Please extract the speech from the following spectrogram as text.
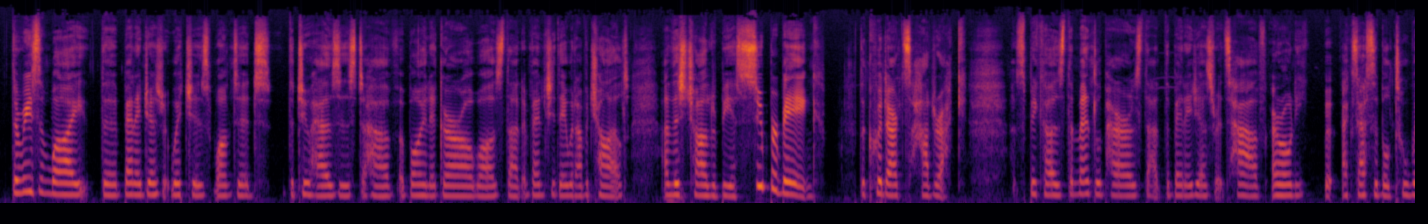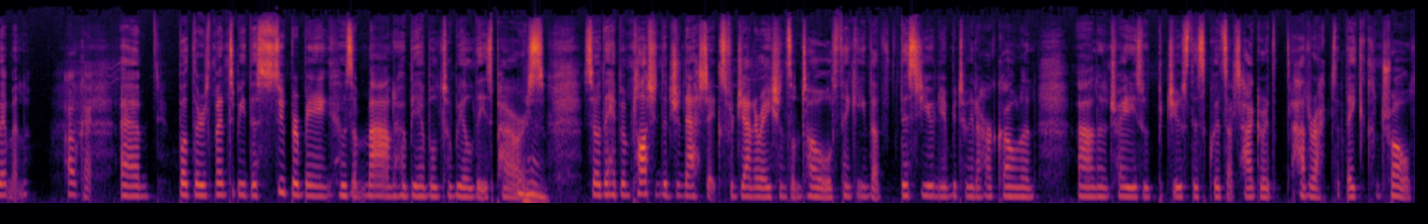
the reason why the Bene Gesserit witches wanted the two houses to have a boy and a girl was that eventually they would have a child, and this child would be a super being, the Kwisatz Haderach. It's because the mental powers that the Bene Gesserits have are only accessible to women. Okay. Um, but there's meant to be this super being who's a man who'll be able to wield these powers. So they had been plotting the genetics for generations untold, thinking that this union between a Harkonnen and an Atreides would produce this Kwisatz Hader- Haderach that they could control.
